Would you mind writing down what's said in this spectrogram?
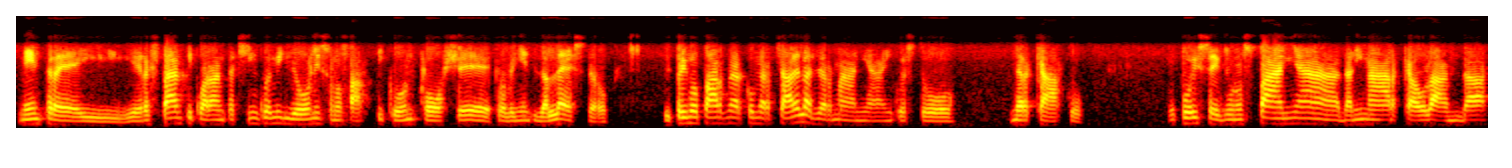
mentre i, i restanti 45 milioni sono fatti con cosce provenienti dall'estero. Il primo partner commerciale è la Germania in questo mercato e poi seguono Spagna, Danimarca, Olanda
